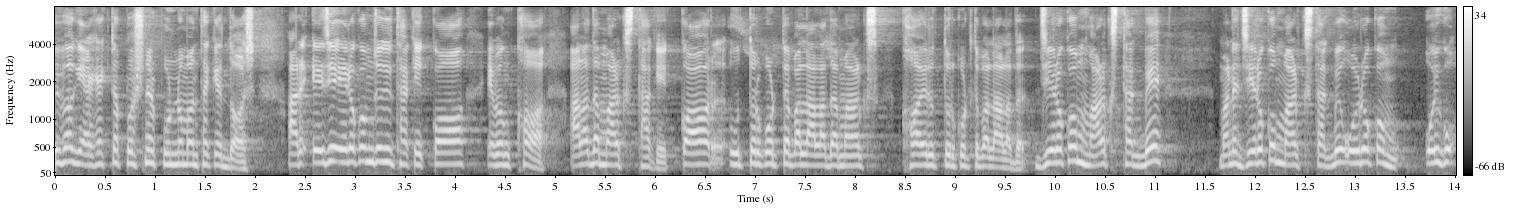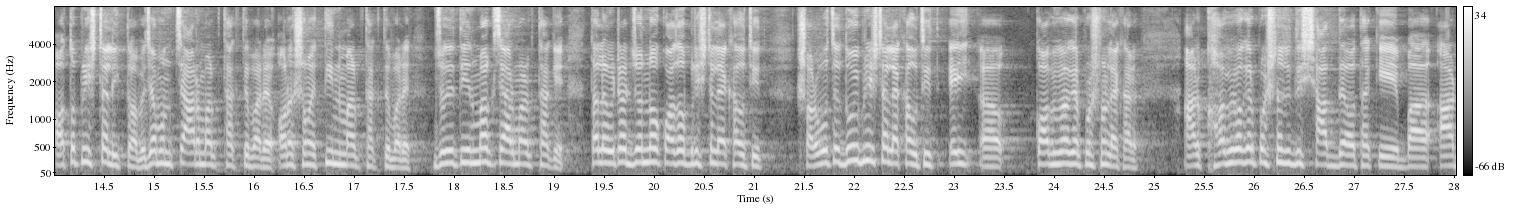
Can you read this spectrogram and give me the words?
বিভাগে এক একটা প্রশ্নের পূর্ণমান থাকে দশ। আর এই যে এরকম যদি থাকে ক এবং খ, আলাদা মার্কস থাকে। ক উত্তর করতে পারলে আলাদা মার্কস খ এর উত্তর করতে পারলে আলাদা। যেরকম মার্কস থাকবে মানে যেরকম মার্কস থাকবে ওই রকম ওই অত পৃষ্ঠা লিখতে হবে। যেমন চার মার্ক থাকতে পারে, অনেক সময় তিন মার্ক থাকতে পারে। যদি তিন মার্ক চার মার্ক থাকে, তাহলে ওইটার জন্য কত পৃষ্ঠা লেখা উচিত? সর্বোচ্চ দুই পৃষ্ঠা লেখা উচিত এই ক বিভাগের প্রশ্ন লেখার। আর খ বিভাগের প্রশ্ন যদি সাত দেওয়া থাকে বা আট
